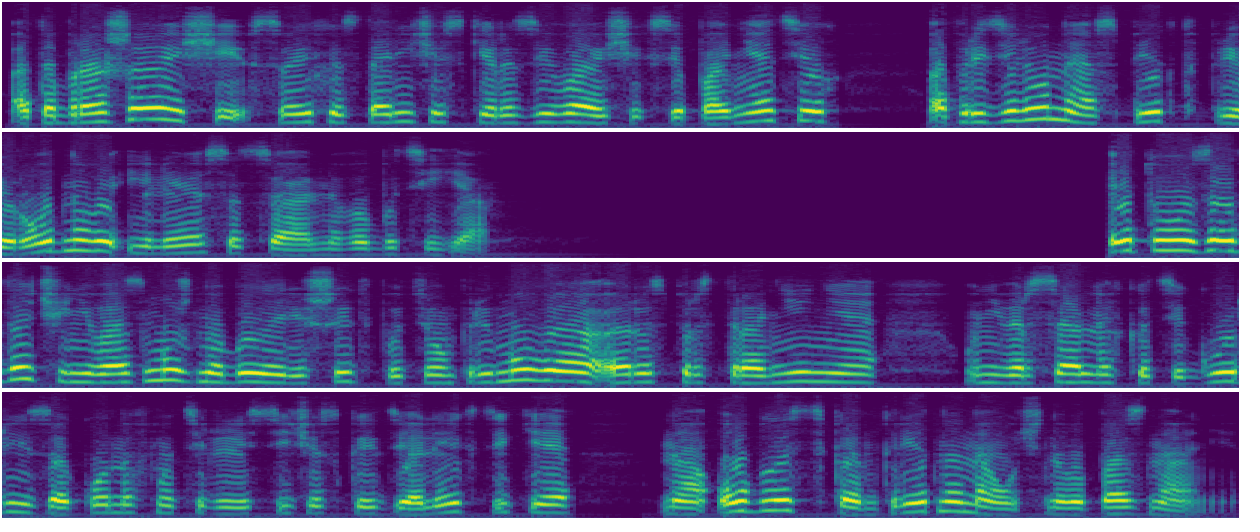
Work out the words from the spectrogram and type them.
отображающей в своих исторически развивающихся понятиях определенный аспект природного или социального бытия. Эту задачу невозможно было решить путем прямого распространения универсальных категорий законов материалистической диалектики на область конкретно научного познания.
